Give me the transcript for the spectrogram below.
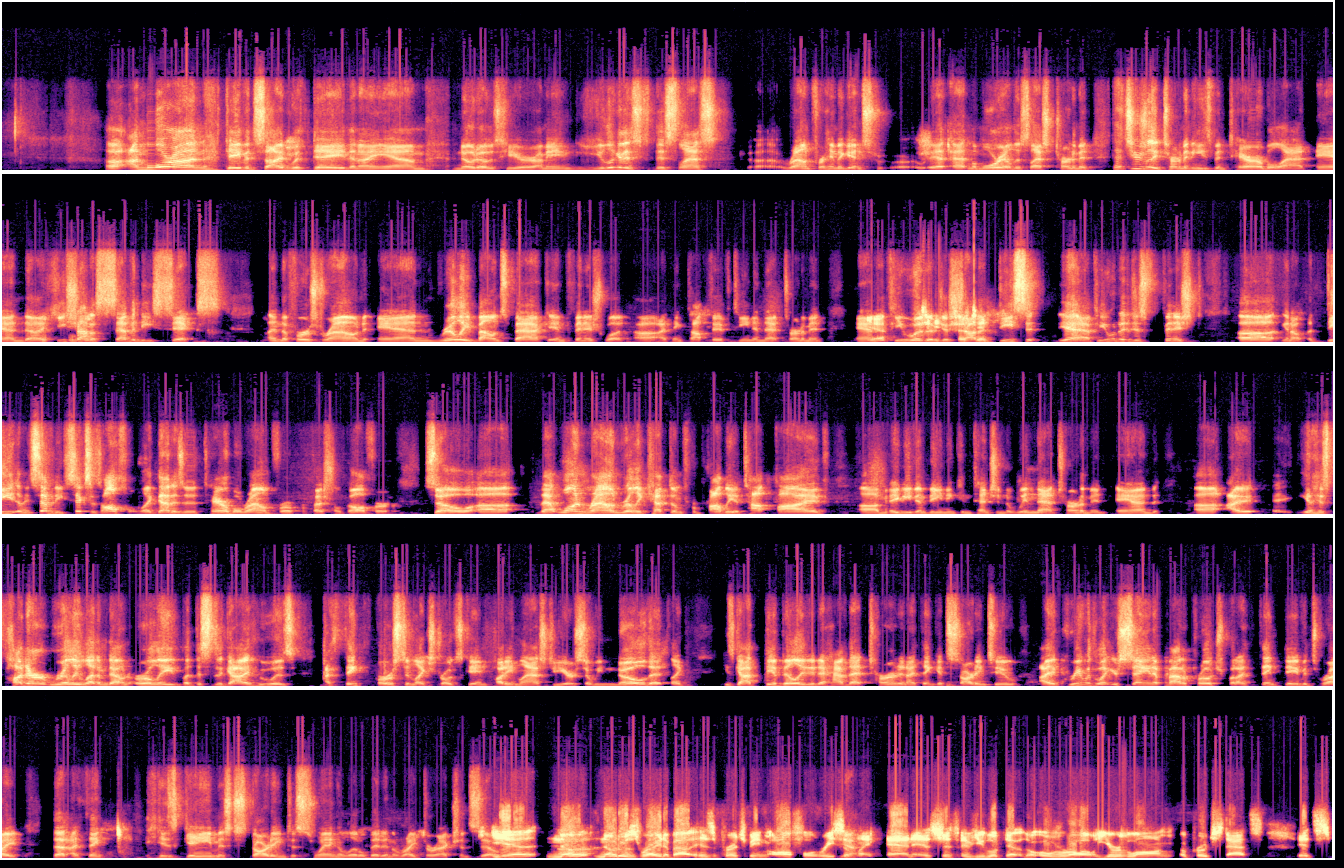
Uh, I'm more on David's side with Day than I am Noto's here. I mean, you look at this this last uh, round for him against uh, at, at, Memorial, this last tournament. That's usually a tournament he's been terrible at, and uh, he shot a 76 in the first round and really bounced back and finished what uh, I think top 15 in that tournament. And yeah, if he would have just shot a decent, yeah, if he would have just finished uh, you know, a D, I mean, 76 is awful. Like that is a terrible round for a professional golfer. So uh, that one round really kept him from probably a top five, uh, maybe even being in contention to win that tournament. And uh, I, you know, his putter really let him down early. But this is a guy who was, I think, first in like strokes gained putting last year. So we know that like he's got the ability to have that turn, and I think it's starting to. I agree with what you're saying about approach, but I think David's right that I think his game is starting to swing a little bit in the right direction. So yeah, no, uh, Noto's right about his approach being awful recently, yeah. and it's just if you looked at the overall year-long approach stats, it's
